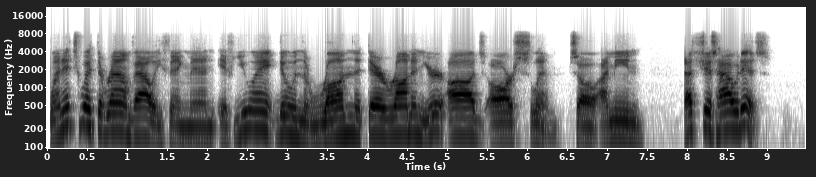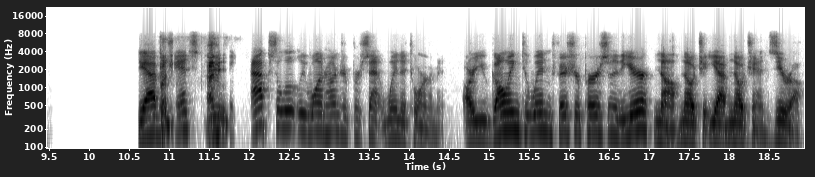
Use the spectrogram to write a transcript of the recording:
When it's with the Round Valley thing, man, if you ain't doing the run that they're running, your odds are slim. So, I mean, that's just how it is. Do you have a chance to I mean, absolutely 100% win a tournament? Are you going to win Fisher Person of the Year? No, no, you have no chance. Zero.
